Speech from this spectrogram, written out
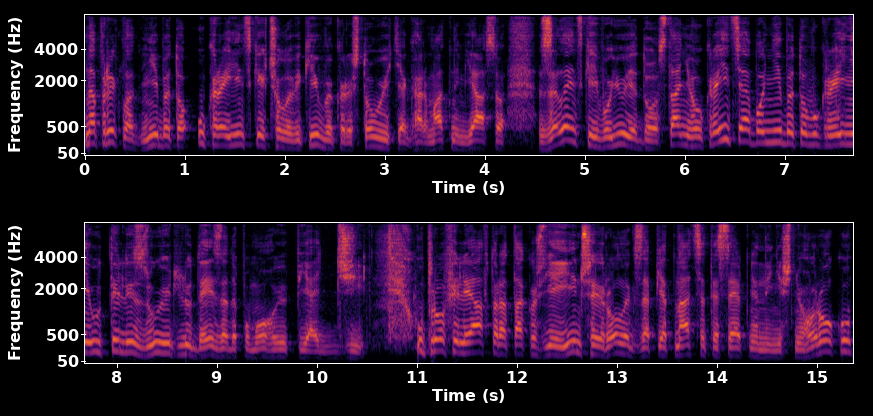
Наприклад, нібито українських чоловіків використовують як гарматне м'ясо. Зеленський воює до останнього українця, або нібито в Україні утилізують людей за допомогою 5G. У профілі автора також є інший ролик за 15 серпня нинішнього року,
